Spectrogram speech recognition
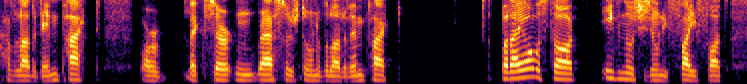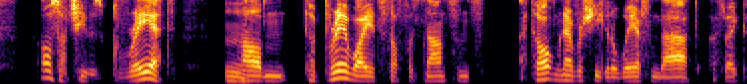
have a lot of impact, or like certain wrestlers don't have a lot of impact. But I always thought, even though she's only five foot, I always thought she was great. Hmm. Um, the Bray Wyatt stuff was nonsense. I thought whenever she got away from that, I was like,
